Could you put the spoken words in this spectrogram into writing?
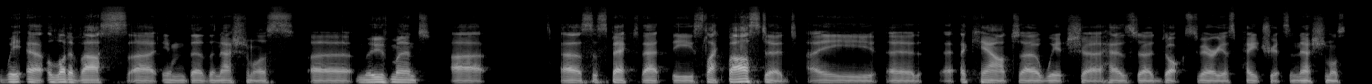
we, uh, a lot of us uh, in the the nationalist uh, movement uh, uh, suspect that the Slack Bastard, a, a, account which has doxed various patriots and nationals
